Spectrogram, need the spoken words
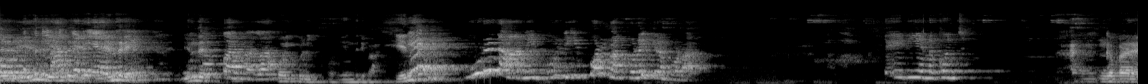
சரி, எந்திரி, எந்திரி. போய் குளி போய் எந்திரி வா. எந்திரி. விடுடா, நீ போ, நீ போட, நான் குளிக்கிறேன் போடா. நீ என்ன கொஞ்சம் இங்கே பாரு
